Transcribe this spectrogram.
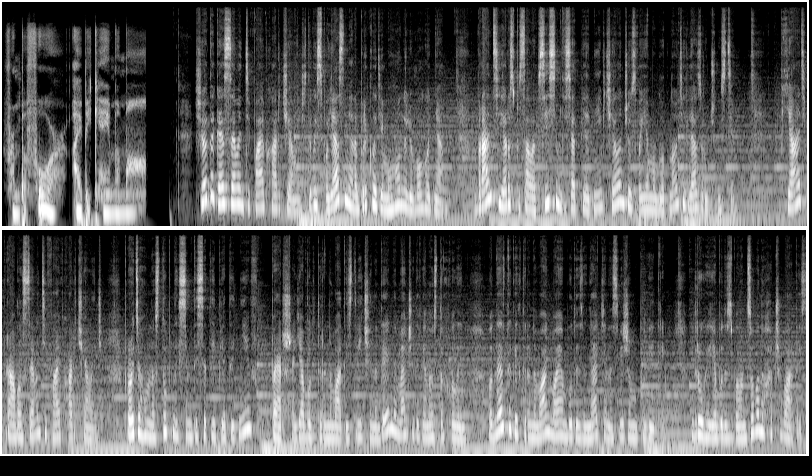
from before I became a mom. Що таке 75 Hard Challenge? Дивись пояснення на прикладі мого нульового дня. Вранці я розписала всі 75 днів челенджу у своєму блокноті для зручності. 5 правил 75 Hard Challenge. Протягом наступних 75 днів, перше, я буду тренуватись двічі на день не менше 90 хвилин. Одне з таких тренувань має бути заняття на свіжому повітрі. Друге, я буду збалансовано харчуватись.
